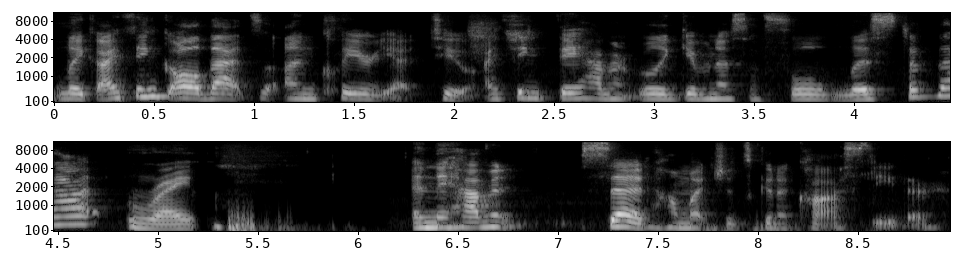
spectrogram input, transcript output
like i think all that's unclear yet too i think they haven't really given us a full list of that right and they haven't said how much it's going to cost either.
